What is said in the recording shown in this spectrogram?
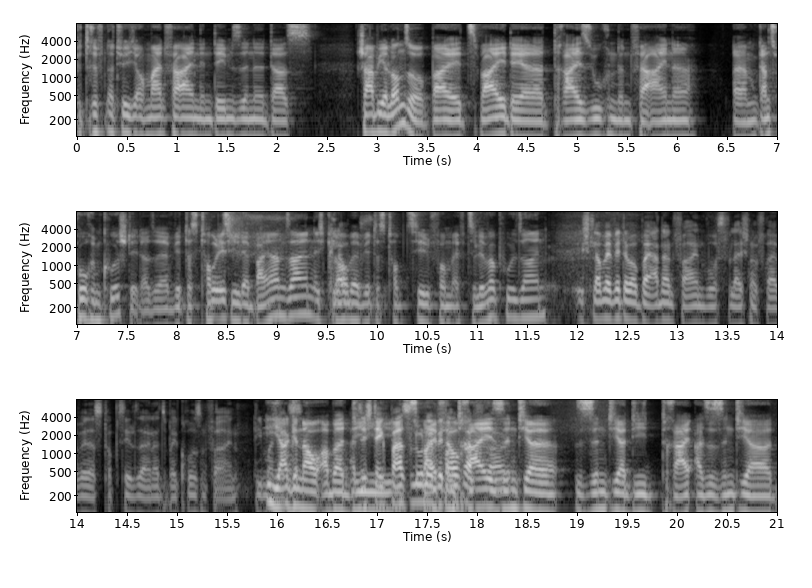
betrifft natürlich auch meinen Verein in dem Sinne, dass Xabi Alonso bei zwei der drei suchenden Vereine ähm, ganz hoch im Kurs steht. Also er wird das Topziel der Bayern sein. Ich glaube, er wird das Topziel vom FC Liverpool sein. Ich glaube, er wird aber bei anderen Vereinen, wo es vielleicht noch frei wird, das Topziel sein, also bei großen Vereinen. ja, jetzt, genau, aber also die denk, zwei von drei sind ja, sind ja die drei, also sind ja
